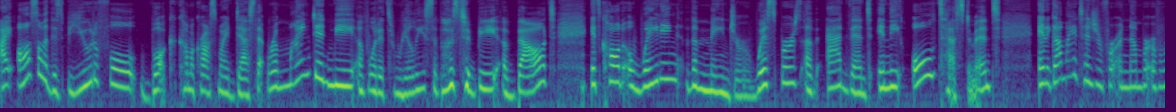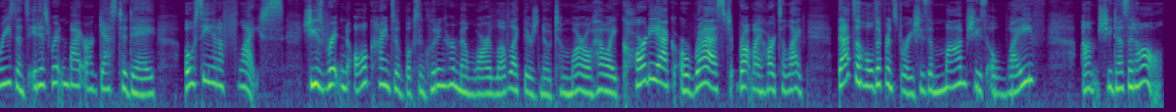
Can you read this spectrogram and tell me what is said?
I also had this beautiful book come across my desk that reminded me of what it's really supposed to be about. It's called Awaiting the Manger Whispers of Advent in the Old Testament. And it got my attention for a number of reasons. It is written by our guest today, Ocieanna Fleiss. She's written all kinds of books, including her memoir, Love Like There's No Tomorrow How a Cardiac Arrest Brought My Heart to Life. That's a whole different story. She's a mom, she's a wife. Um, she does it all.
